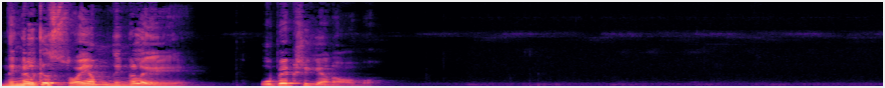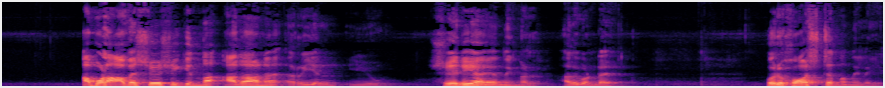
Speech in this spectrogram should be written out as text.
നിങ്ങൾക്ക് സ്വയം നിങ്ങളെ ഉപേക്ഷിക്കാനാവുമോ? അപ്പോൾ അവശേഷിക്കുന്ന അതാണ് റിയൽ യു ശരിയായ നിങ്ങൾ. അതുകൊണ്ട് ഒരു ഹോസ്റ്റ് എന്ന നിലയിൽ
